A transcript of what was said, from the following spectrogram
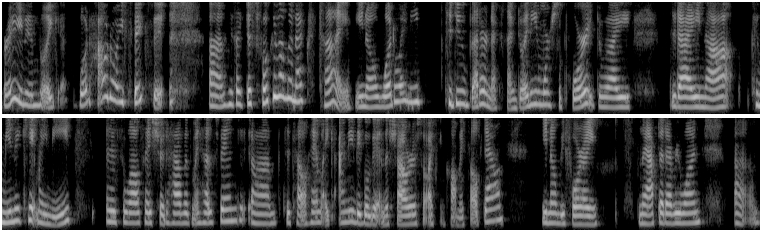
brain, and like, what, how do I fix it? Um, he's like, just focus on the next time. You know, what do I need to do better next time? Do I need more support? Do I did I not communicate my needs as well as I should have with my husband um, to tell him like I need to go get in the shower so I can calm myself down, you know, before I snapped at everyone. Um,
